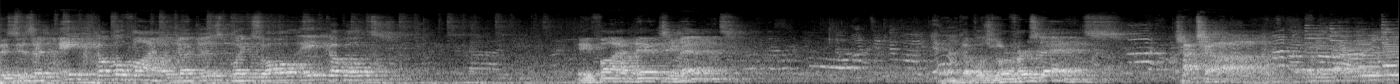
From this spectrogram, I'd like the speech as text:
This is an eight-couple final, judges. Place all eight couples. A five-dance event. One couple's your first dance. Cha-cha.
